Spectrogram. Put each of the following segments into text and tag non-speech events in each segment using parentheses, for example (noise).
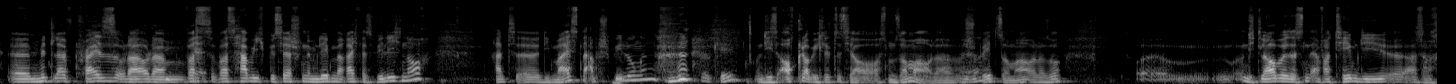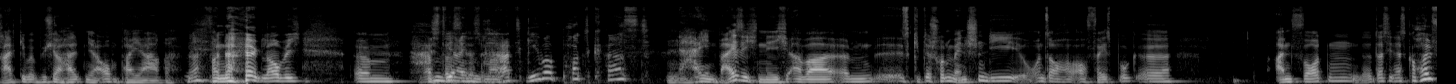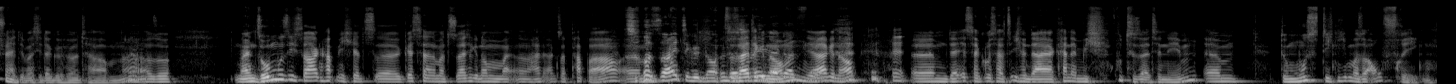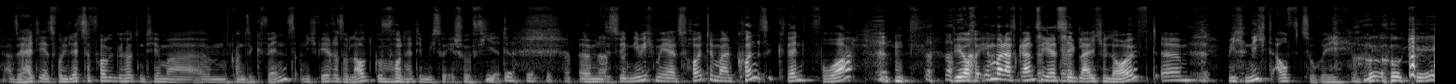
äh, Midlife Crisis oder, oder was, was habe ich bisher schon im Leben erreicht, was will ich noch? Hat äh, die meisten Abspielungen. Okay. (laughs) Und die ist auch, glaube ich, letztes Jahr aus dem Sommer oder Ja. Spätsommer oder so. Ähm, Und ich glaube, das sind einfach Themen, die, äh, also Ratgeberbücher halten ja auch ein paar Jahre. Ne? Von (laughs) daher glaube ich. Ähm, Haben wir einen Ratgeber-Podcast? Nein, weiß ich nicht. Aber ähm, es gibt ja schon Menschen, die uns auch auf Facebook äh, antworten, dass ihnen das geholfen hätte, was sie da gehört haben. Ne? Ja. Also mein Sohn, muss ich sagen, hat mich jetzt äh, gestern mal zur Seite genommen, hat gesagt, Papa. (laughs) ähm, Zur Seite genommen. zur Seite genommen, ja, genau. (laughs) ähm, der ist ja größer als ich und daher kann er mich gut zur Seite nehmen. Ähm, du musst dich nicht immer so aufregen. Also er hätte jetzt wohl die letzte Folge gehört zum Thema ähm, Konsequenz und ich wäre so laut geworden, hätte mich so echauffiert. ähm, deswegen nehme ich mir jetzt heute mal konsequent vor, (laughs) wie auch immer das Ganze jetzt hier gleich läuft, ähm, mich nicht aufzuregen. (laughs) Okay.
